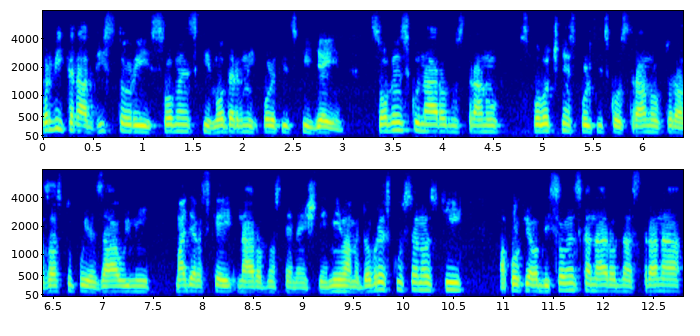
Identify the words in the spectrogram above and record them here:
prvýkrát v histórii slovenských moderných politických dejín. Slovenskú národnú stranu spoločne s politickou stranou, ktorá zastupuje záujmy maďarskej národnostnej menšiny. My máme dobré skúsenosti a pokiaľ by Slovenská národná strana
